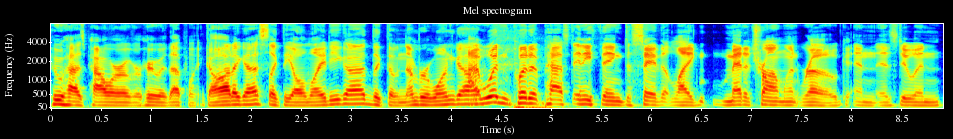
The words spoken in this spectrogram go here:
who has power over who at that point? God, I guess, like the Almighty God, like the number one God. I wouldn't put it past anything to say that like Metatron went rogue and is doing.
